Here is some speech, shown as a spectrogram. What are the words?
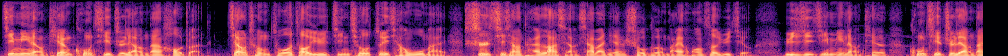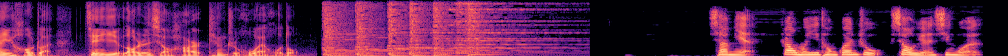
今明两天空气质量难好转，江城昨遭遇金秋最强雾霾，市气象台拉响下半年首个霾黄色预警。预计今明两天空气质量难以好转，建议老人小孩停止户外活动。下面让我们一同关注校园新闻。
